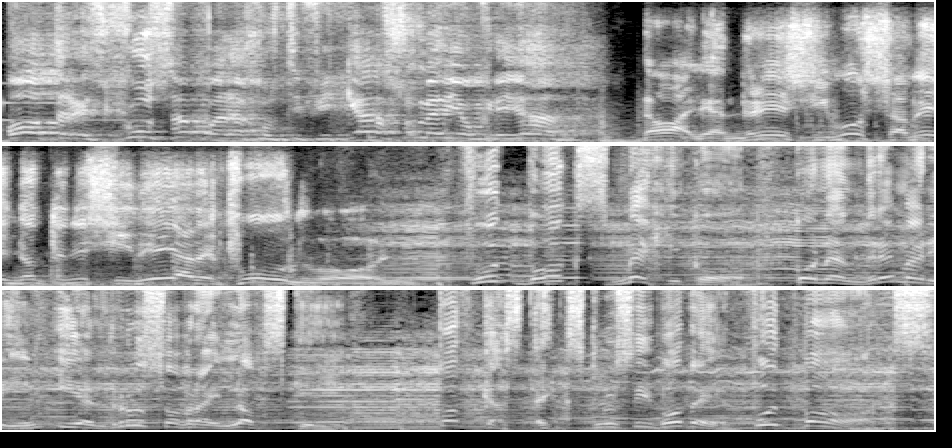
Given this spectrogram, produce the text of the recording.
Otra excusa para justificar su mediocridad. Dale, Andrés, si vos sabés, no tenés idea de fútbol. Footbox México, con André Marín y el ruso Brailovsky. Podcast exclusivo de Footbox.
